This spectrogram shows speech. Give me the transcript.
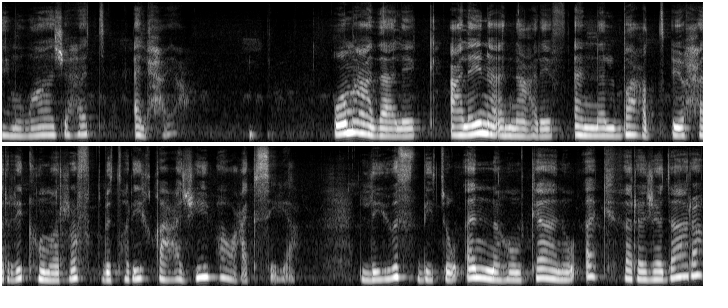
لمواجهة الحياة. ومع ذلك علينا أن نعرف أن البعض يحركهم الرفض بطريقة عجيبة وعكسية. ليثبتوا أنهم كانوا أكثر جدارة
